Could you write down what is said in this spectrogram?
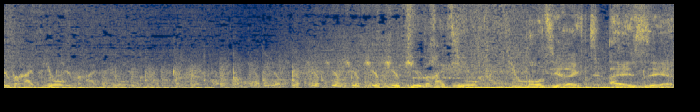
Cube Radio. Cube Radio. En direct à LCN.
